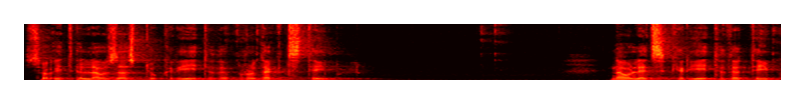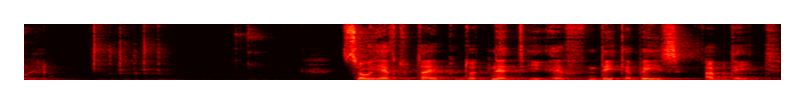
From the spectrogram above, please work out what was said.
So it allows us to create the products table. Now let's create the table. So we have to type .NET EF database update.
